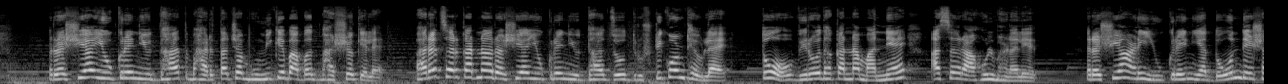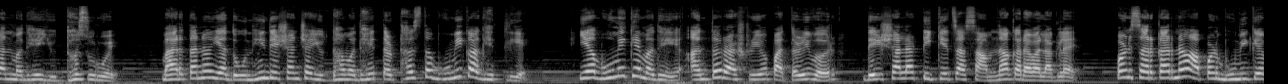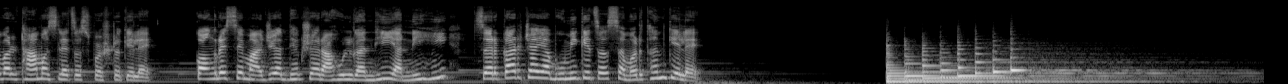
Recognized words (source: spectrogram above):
रशिया युक्रेन युद्धात भारताच्या भूमिकेबाबत भाष्य केलंय. भारत सरकारनं रशिया युक्रेन युद्धात जो दृष्टिकोन ठेवलाय तो विरोधकांना मान्य आहे असं राहुल म्हणाले आहेत. रशिया आणि युक्रेन या दोन देशांमध्ये युद्ध सुरू आहे. भारतानं या दोन्ही देशांच्या युद्धामध्ये तटस्थ भूमिका घेतलीय या भूमिकेमध्ये आंतरराष्ट्रीय पातळीवर देशाला टीकेचा सामना करावा लागलाय. पण सरकारनं आपण भूमिकेवर ठाम असल्याचं स्पष्ट केलंय. काँग्रेसचे माजी अध्यक्ष राहुल गांधी यांनीही सरकारच्या या भूमिकेचं समर्थन केलंय.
